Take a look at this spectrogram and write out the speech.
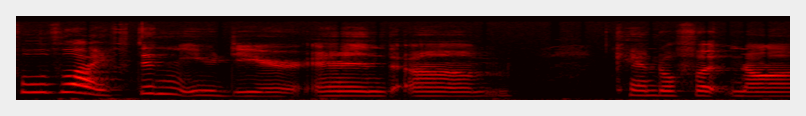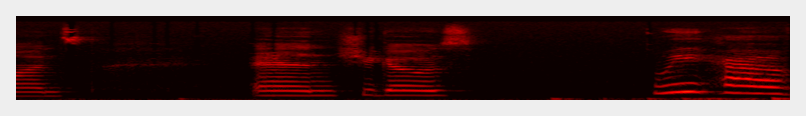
full of life, didn't you, dear? And um, Candlefoot nods, and she goes, "We have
